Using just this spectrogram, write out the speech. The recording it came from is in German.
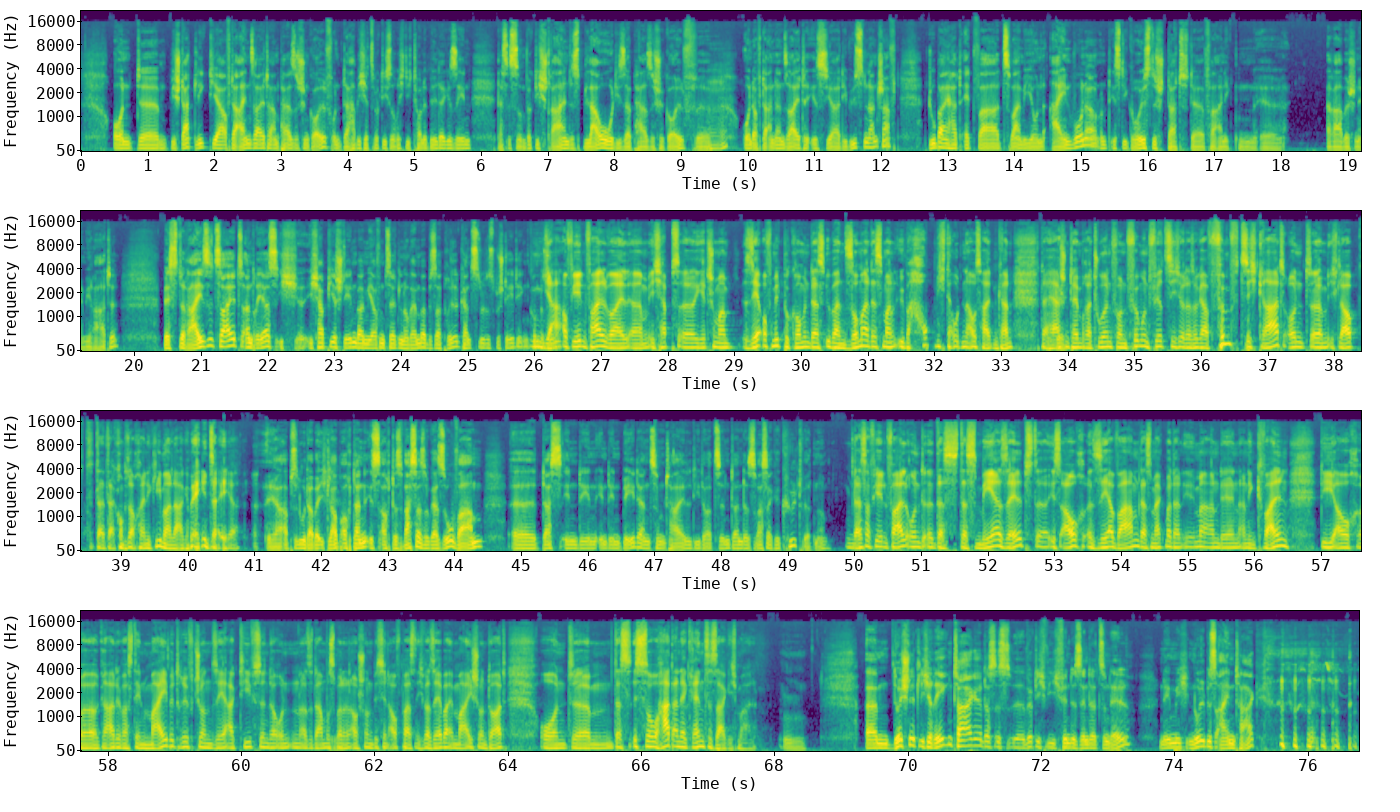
Und äh, die Stadt liegt ja auf der einen Seite am Persischen Golf und da habe ich jetzt wirklich so richtig tolle Bilder gesehen. Das ist so ein wirklich strahlendes Blau, dieser Persische Golf. Äh, mhm. Und auf der anderen Seite ist ja die Wüstenlandschaft. Dubai hat etwa zwei Millionen Einwohner und ist die größte Stadt der Vereinigten äh, Arabischen Emirate. Beste Reisezeit, Andreas, ich, ich habe hier stehen bei mir auf dem Zettel November bis April. Kannst du das bestätigen? Das ja, hin? auf jeden Fall, weil ähm, ich habe es äh, jetzt schon mal sehr oft mitbekommen, dass über den Sommer, dass man überhaupt nicht da unten aushalten kann. Da okay. herrschen Temperaturen von 45 oder sogar 50 Grad und ähm, ich glaube, da, da kommt auch keine Klimaanlage mehr hinterher. Ja, absolut. Aber ich glaube, auch dann ist auch das Wasser sogar so warm, äh, dass in den, in den Bädern zum Teil, die dort sind, dann das Wasser gekühlt wird. Ne? Das auf jeden Fall. Und äh, das, das Meer selbst äh, ist auch sehr warm. Das merkt man dann immer an den, an den Quallen, die auch äh, gerade was den Mai betrifft schon sehr aktiv sind da unten. Also da muss man dann auch schon ein bisschen aufpassen. Ich war selber im Mai schon dort und ähm, das ist so hart an der Grenze, sage ich mal. Mhm. Ähm, durchschnittliche Regentage, das ist äh, wirklich, wie ich finde, sensationell nämlich 0 bis 1 Tag.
